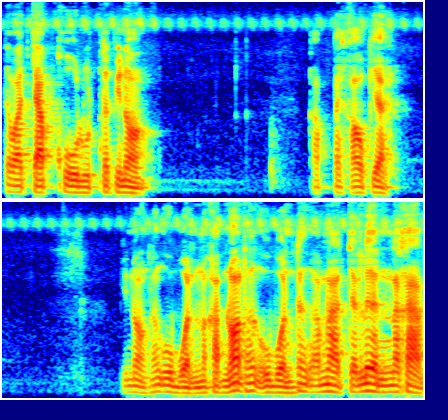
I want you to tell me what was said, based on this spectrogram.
แต่ว่าจับคู่หลุดนะพี่น้องครับไปเข้าเพียพี่น้องทั้งอุบลนะครับเนาะทั้งอุบลทั้งอำนาจเจริญนะครับ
